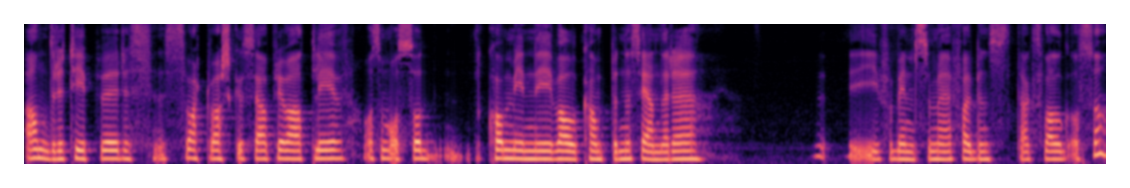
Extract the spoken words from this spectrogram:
andre typer svartvaskelse av privatliv, og som også kom inn i valgkampene senere i forbindelse med forbundsdagsvalg også,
